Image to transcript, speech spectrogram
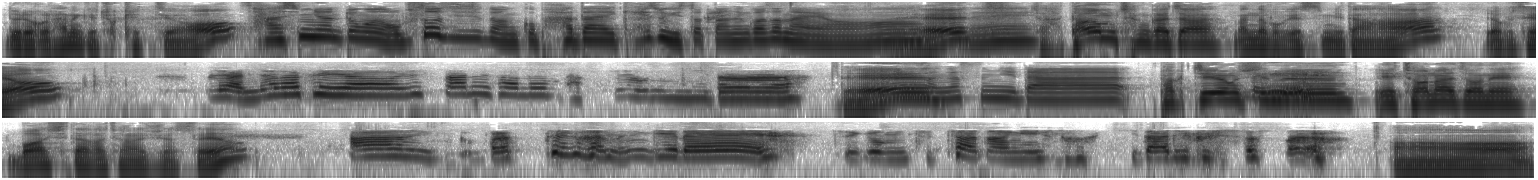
노력을 하는 게 좋겠죠. 40년 동안 없어지지도 않고 바다에 계속 있었다는 거잖아요. 네. 자, 다음 참가자 만나보겠습니다. 여보세요? 네, 안녕하세요. 일산에 사는 박지훈입니다. 네, 네. 반갑습니다. 박재영 씨는 예, 전화 전에 뭐 하시다가 전화 주셨어요? 아, 마트 가는 길에 지금 주차장에서 기다리고 있었어요. 아,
